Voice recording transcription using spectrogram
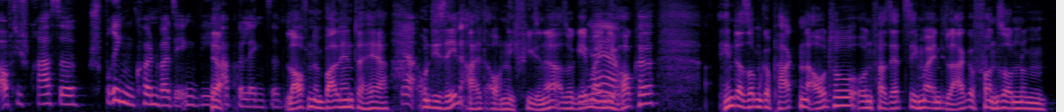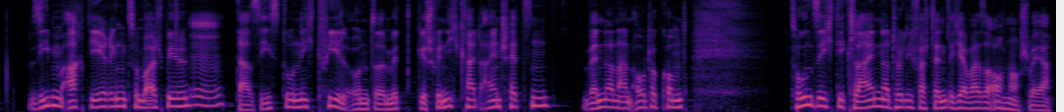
auf die Straße springen können, weil sie irgendwie Ja. abgelenkt sind. laufen dem Ball hinterher. Ja. Und die sehen halt auch nicht viel. Ne? Also geh mal Ja, in die. Hocke hinter so einem geparkten Auto und versetz dich mal in die Lage von so einem sieben-, achtjährigen zum Beispiel. Mhm. Da siehst du nicht viel. Und äh, mit Geschwindigkeit einschätzen, wenn dann ein Auto kommt, tun sich die Kleinen natürlich verständlicherweise auch noch schwer.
